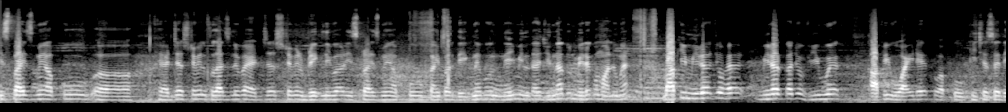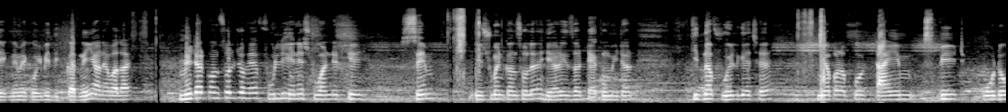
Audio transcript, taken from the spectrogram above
इस प्राइस में आपको adjustable clutch lever adjustable brake lever इस प्राइस में आपको कहीं पर देखने को नहीं मिलता है। जितना दूर मेरे को मालूम है, बाकी मिरर जो है मिरर का जो व्यू है, काफ़ी वाइड है तो आपको पीछे से देखने में कोई भी दिक्कत नहीं आने वाला है। मीटर कंसोल जो है fully N S two hundred के सेम इंस्ट्रूमेंट कंसोल है। हेयर इज़ अ टेकोमीटर कितना फ्यूल गेज है। यहाँ पर आपको time speed odo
